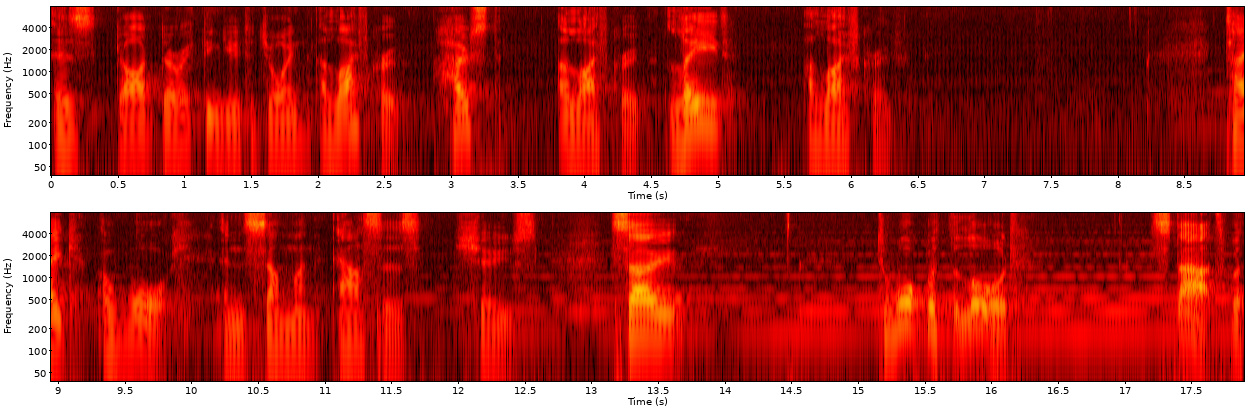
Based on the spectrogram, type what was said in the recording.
Is God directing you to join a life group, host a life group, lead a life group? Take a walk in someone else's shoes. So, to walk with the Lord starts with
